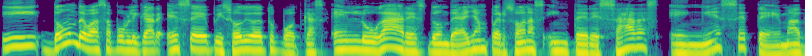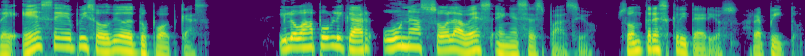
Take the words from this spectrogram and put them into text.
y dónde vas a publicar ese episodio de tu podcast en lugares donde hayan personas interesadas en ese tema de ese episodio de tu podcast. Y lo vas a publicar una sola vez en ese espacio. Son tres criterios, repito.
